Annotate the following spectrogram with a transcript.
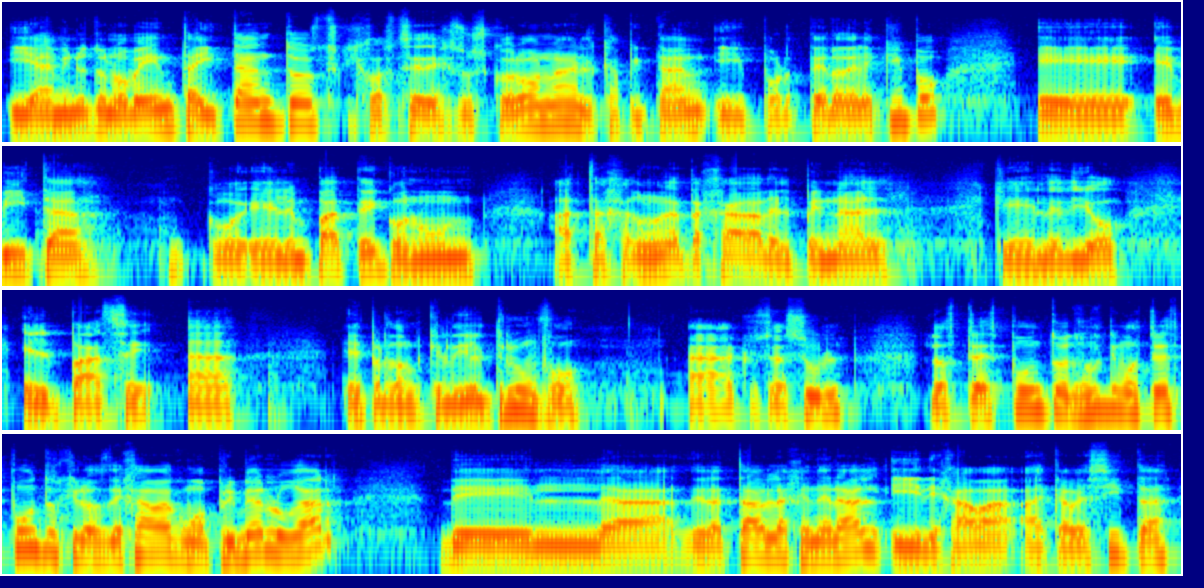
Y al minuto 90 y tantos, José de Jesús Corona, el capitán y portero del equipo, eh, evita el empate con un una tajada del penal que le dio el pase a el perdón, que le dio el triunfo a Cruz Azul los tres puntos, los últimos tres puntos que los dejaba como primer lugar de la, tabla general y dejaba a Cabecita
